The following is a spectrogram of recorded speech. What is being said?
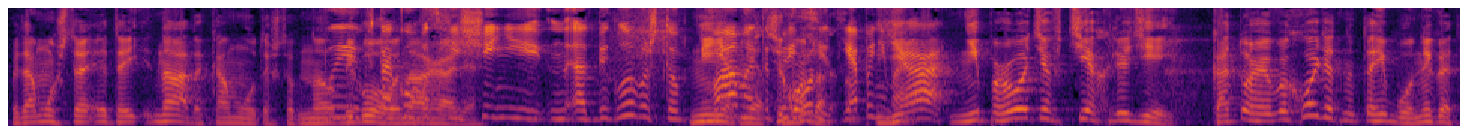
потому что это надо кому-то, чтобы на Вы в Беглова таком наорали. восхищении от Беглова, что Нет, вам нет, это секунду. претит. Я понимаю. Я не против тех людей, которые выходят на трибуну и говорят,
